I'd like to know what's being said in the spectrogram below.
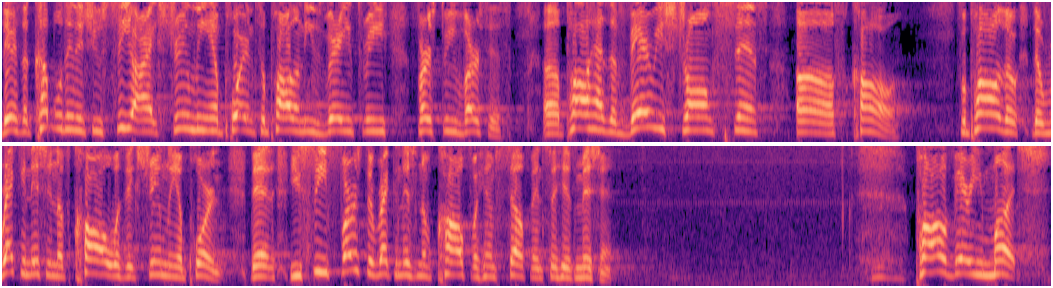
there's a couple things that you see are extremely important to Paul in these very three first three verses. Uh, Paul has a very strong sense of call. For Paul, the, the recognition of call was extremely important. That you see first the recognition of call for himself and to his mission. Paul very much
